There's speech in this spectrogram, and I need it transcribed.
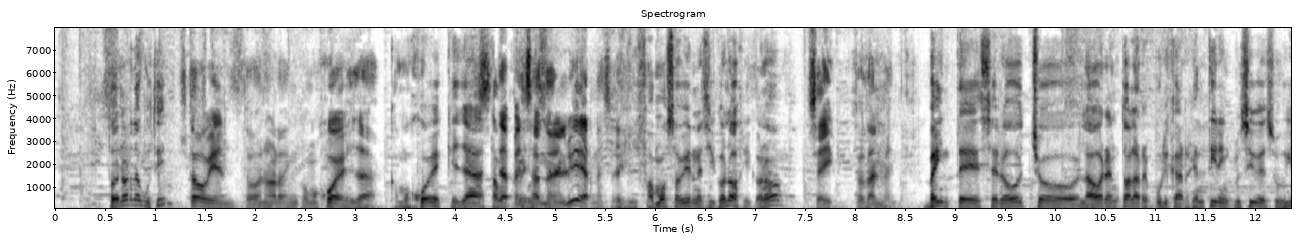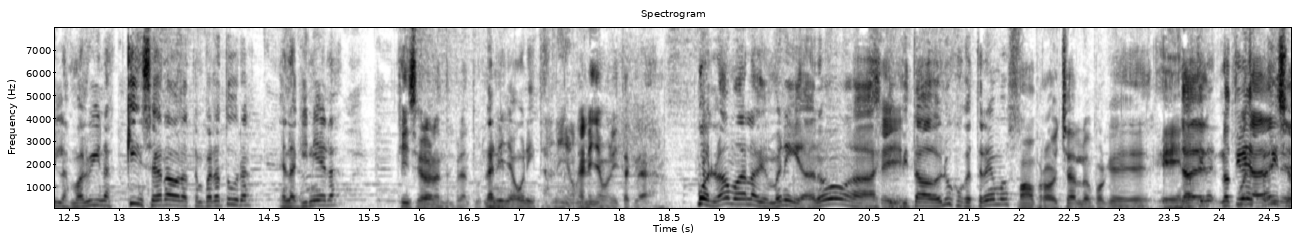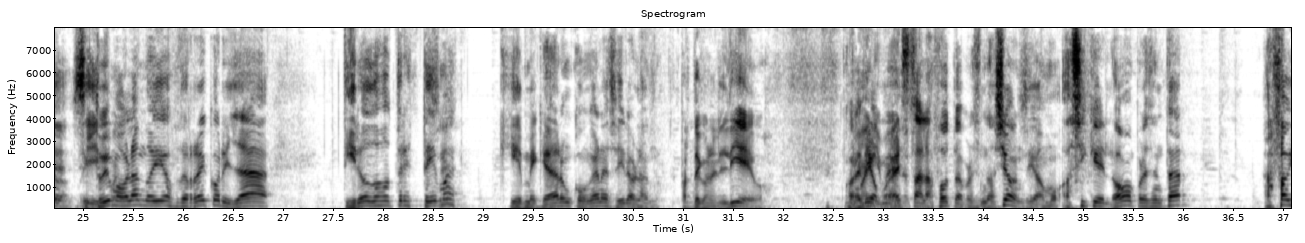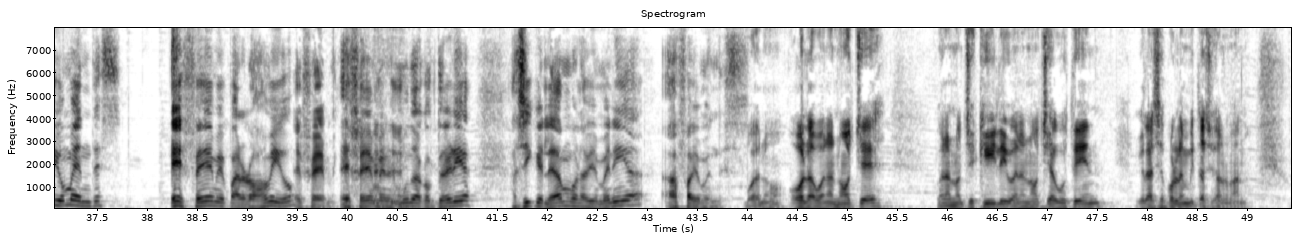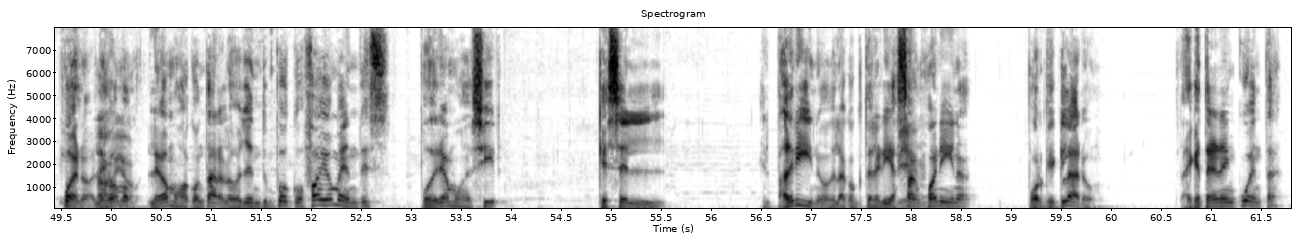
¿Todo en orden, Agustín? Todo bien, todo en orden, como jueves ya. Como jueves que ya estamos ya pensando en el viernes. ¿eh? el famoso viernes psicológico, ¿no? Sí, totalmente. 20.08 la hora en toda la República Argentina, inclusive sus Islas Malvinas. 15 grados la temperatura en la quiniela. 15 grados la temperatura. La niña bonita. La niña bonita, claro. Bueno, le vamos a dar la bienvenida, ¿no? A este invitado de lujo que tenemos. Vamos a aprovecharlo porque. Eh, no de- tiene, no tiene de sí, Estuvimos fue- hablando ahí off the record y ya tiró dos o tres temas Sí. Que me quedaron con ganas de seguir hablando. Aparte con el Diego. Con el Diego, ahí está la foto de presentación, digamos. Así que lo vamos a presentar a Fabio Méndez, FM para los amigos. FM. FM en el mundo de la coctelería. Así que le damos la bienvenida a Fabio Méndez. Bueno, hola, buenas noches. Buenas noches, Kili. Buenas noches, Agustín. Gracias por la invitación, hermano. Bueno, les Fabio. vamos, le vamos a contar a los oyentes un poco. Fabio Méndez, podríamos decir que es el, el padrino de la coctelería Bien. sanjuanina, porque claro, hay que tener en cuenta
